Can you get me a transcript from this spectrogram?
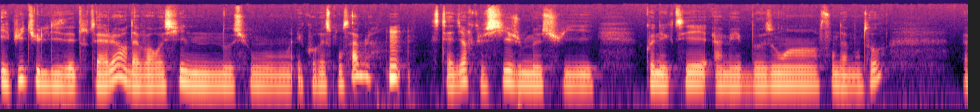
Et puis tu le disais tout à l'heure, d'avoir aussi une notion éco-responsable. Mm. C'est-à-dire que si je me suis connecté à mes besoins fondamentaux, euh,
